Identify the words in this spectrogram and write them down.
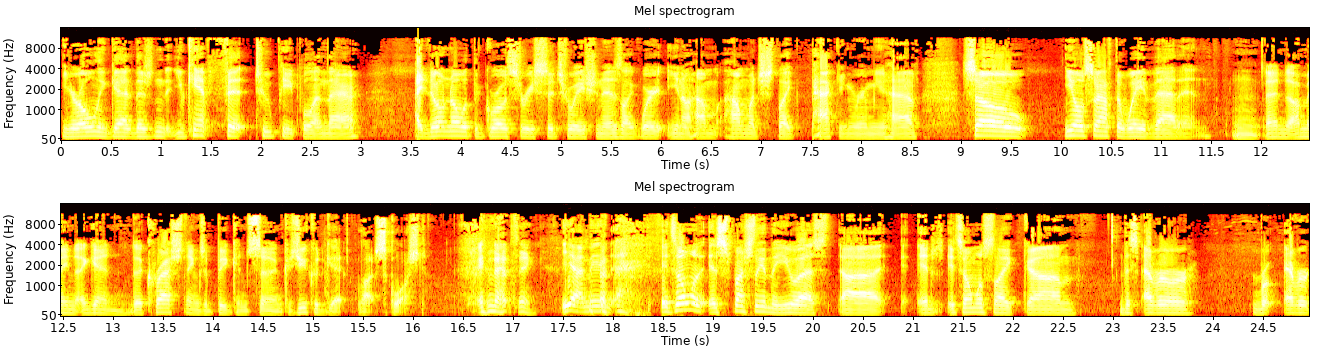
You're only get there's you can't fit two people in there. I don't know what the grocery situation is like, where you know how how much like packing room you have. So you also have to weigh that in. And I mean, again, the crash thing's a big concern because you could get like squashed in that thing. Yeah, I mean, it's almost, especially in the U.S., uh, it, it's almost like um, this ever, ever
